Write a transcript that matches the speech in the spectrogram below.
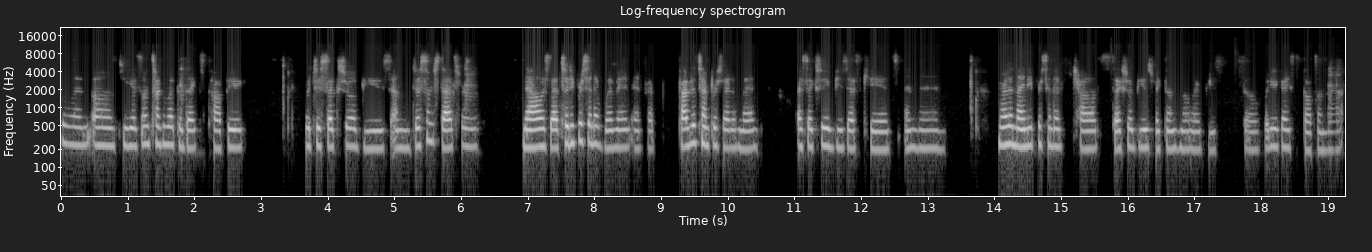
So then, um, do you guys want to talk about the next topic, which is sexual abuse? And just some stats for now is that 20% of women and 5 to 10% of men are sexually abused as kids, and then more than 90% of child sexual abuse victims know they're abused. So, what are your guys' thoughts on that?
